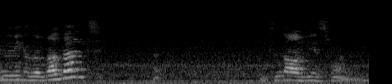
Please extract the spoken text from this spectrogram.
Anything about that? It's an obvious one.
